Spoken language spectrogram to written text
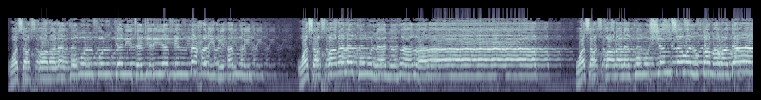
وسخر لكم الفلك لتجري في البحر بأمره وسخر لكم الأنهار وسخر لكم الشمس والقمر دائبين.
